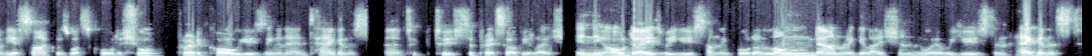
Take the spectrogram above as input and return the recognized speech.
IVF cycle is what's called a short protocol using an antagonist uh, to, to suppress ovulation. In the old days, we used something called a long down regulation, where we used an agonist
